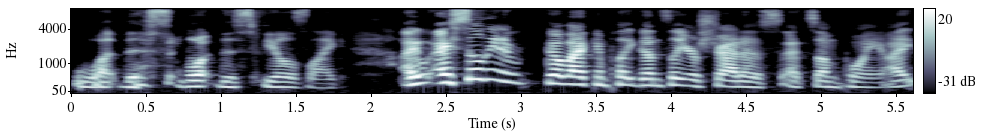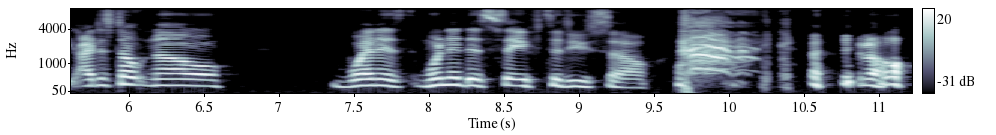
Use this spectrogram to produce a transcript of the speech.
what this what this feels like. I, I still need to go back and play Gunslinger Stratos at some point. I, I just don't know when is when it is safe to do so. you know,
